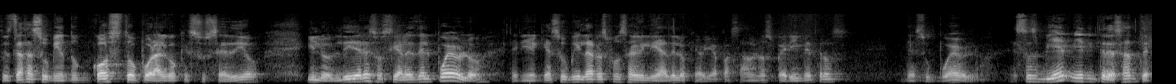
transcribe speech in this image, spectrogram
tú estás asumiendo un costo por algo que sucedió. Y los líderes sociales del pueblo tenían que asumir la responsabilidad de lo que había pasado en los perímetros de su pueblo. Eso es bien, bien interesante.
